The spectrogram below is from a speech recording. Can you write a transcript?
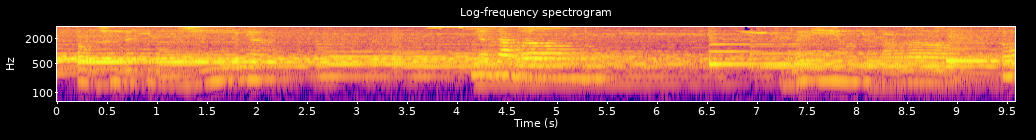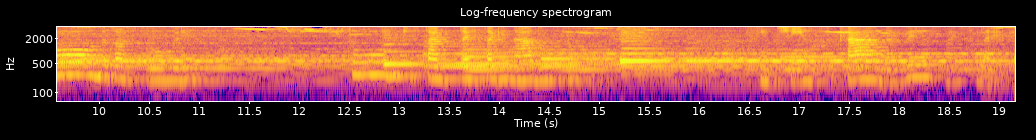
expandindo essa energia e exalando os problemas, exalando todas as dores, tudo que está, está estagnado no seu corpo, sentindo-se cada vez mais leve.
